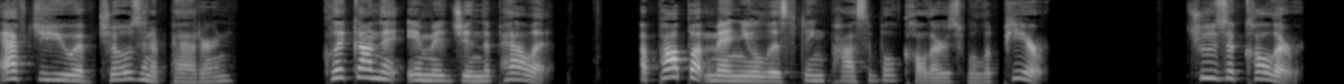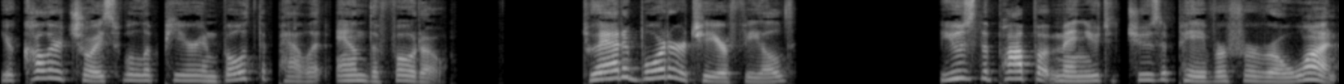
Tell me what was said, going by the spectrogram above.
After you have chosen a pattern, click on the image in the palette. A pop-up menu listing possible colors will appear. Choose a color. Your color choice will appear in both the palette and the photo. To add a border to your field, use the pop-up menu to choose a paver for row 1.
